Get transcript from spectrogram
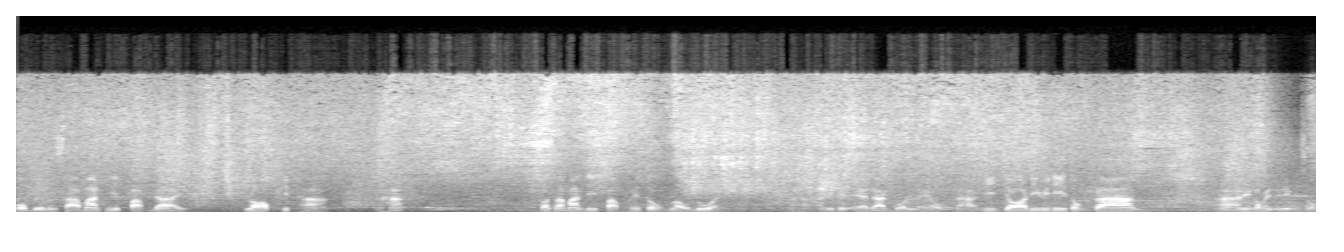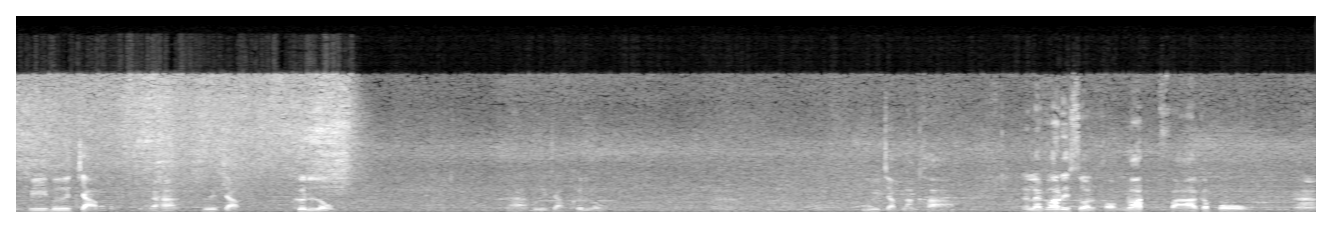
กลมเนี่ยมันสามารถที่จะปรับได้รอบทิศทางนะฮะก็สามารถที่ปรับให้ตรงเราด้วย อันนี้เป็นแอร์ด้านบนแล้วนะฮะมีจอ DVD ตรงกลางนะอันนี้ก็เป็นเอกส่งมีมือจับนะฮะมือจับขึ้นลงนะฮะมือจับขึ้นลง มือจับหลังคาแล้วก็ในส่วนของน็อตฝากระโปรงนะฮะ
